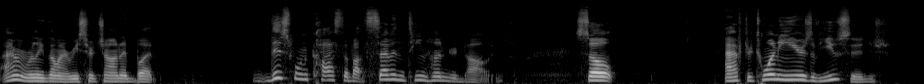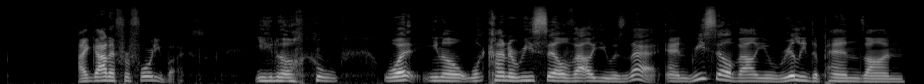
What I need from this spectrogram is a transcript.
I haven't really done my research on it, but this one cost about $1,700. So after 20 years of usage, I got it for 40 bucks. You know, what, you know, what kind of resale value is that? And resale value really depends on,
